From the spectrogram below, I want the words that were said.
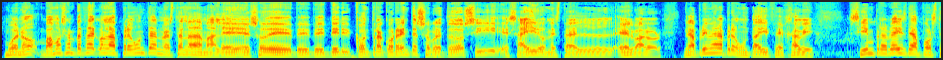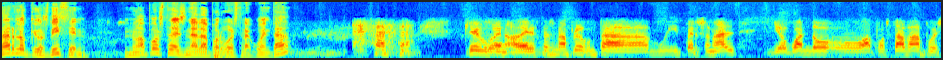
Bueno, vamos a empezar con las preguntas. No está nada mal, ¿eh? eso de, de- de- de ir contracorriente, sobre todo si es ahí donde está el, el valor. La primera pregunta dice Javi: siempre habláis de apostar lo que os dicen. ¿No apostáis nada por vuestra cuenta? Qué bueno, a ver, esta es una pregunta muy personal. Yo cuando apostaba, pues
